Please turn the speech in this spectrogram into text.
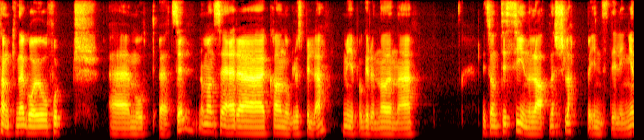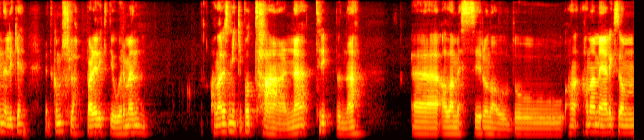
tankene går jo fort eh, mot Øtzil når man ser eh, Kalanoglu spille. Mye på grunn av denne litt sånn tilsynelatende slappe innstillingen. Eller ikke, jeg vet ikke om slapp er det riktige ordet, men han er liksom ikke på tærne, trippende eh, à la Messi, Ronaldo han, han er mer liksom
